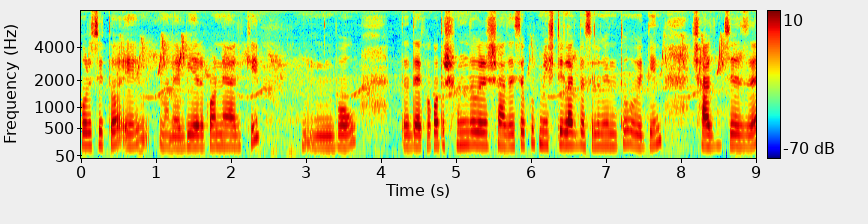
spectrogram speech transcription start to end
পরিচিত এ মানে বিয়ের কনে আর কি বউ। তো দেখো কত সুন্দর করে সাজাইছে, খুব মিষ্টি লাগতেছিল কিন্তু ওই দিন সাজছে যে।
